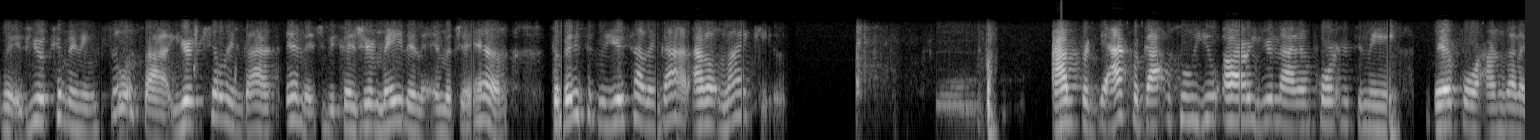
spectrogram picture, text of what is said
if you're committing suicide, you're killing God's image because you're made in the image of Him. So basically, you're telling God, I don't like you. I forget. I forgot who you are. You're not important to me. Therefore, I'm going to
